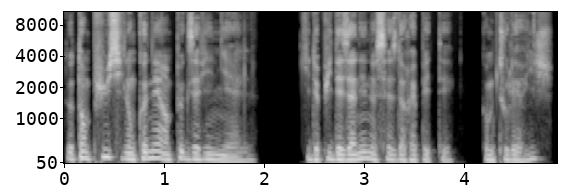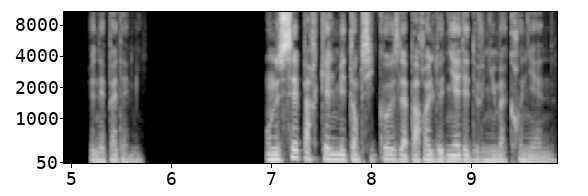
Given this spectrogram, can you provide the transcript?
d'autant plus si l'on connaît un peu Xavier Niel, qui depuis des années ne cesse de répéter, comme tous les riches, Je n'ai pas d'amis. On ne sait par quelle métampsychose la parole de Niel est devenue macronienne.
